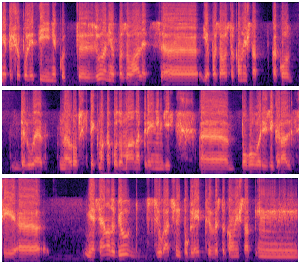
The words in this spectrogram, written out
je prišel poleti in je kot zunanji opazovalec, uh, je opazoval strokovni štab, kako deluje na evropskih tekmah, kako doma na treningih, uh, pogovori z igralci. Uh, je vseeno dobil drugačen pogled v strokovni štab in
